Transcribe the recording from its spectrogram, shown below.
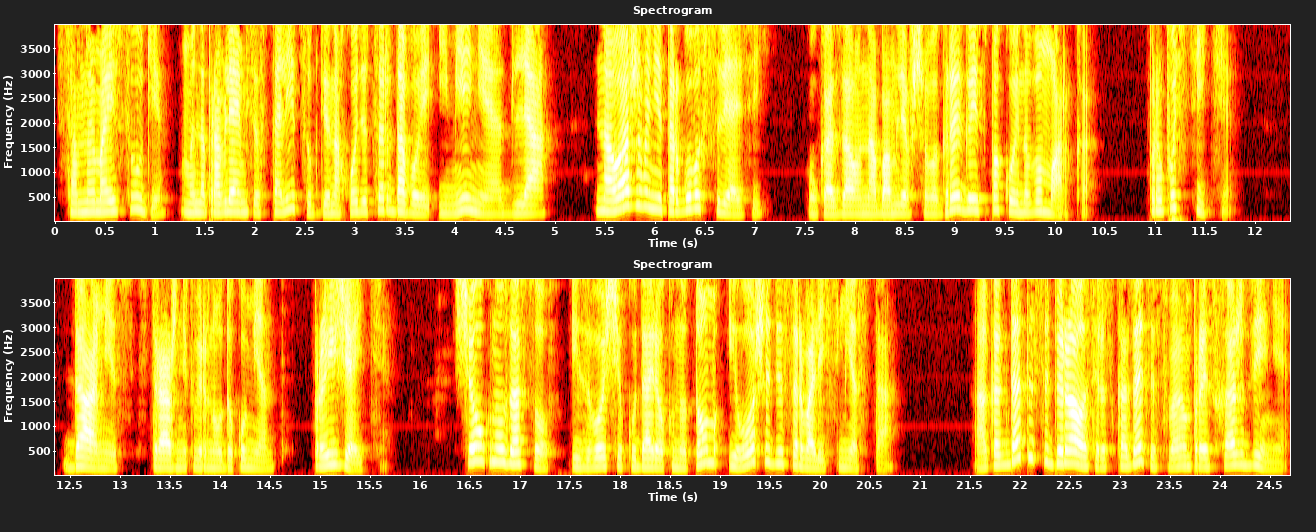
«Со мной мои слуги. Мы направляемся в столицу, где находится родовое имение для налаживания торговых связей», указал на обомлевшего Грега и спокойного Марка. «Пропустите». «Да, мисс», — стражник вернул документ. «Проезжайте». Щелкнул засов, извозчик ударил кнутом, и лошади сорвались с места. «А когда ты собиралась рассказать о своем происхождении?»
